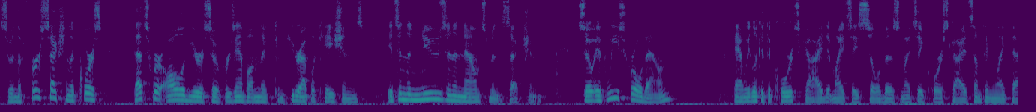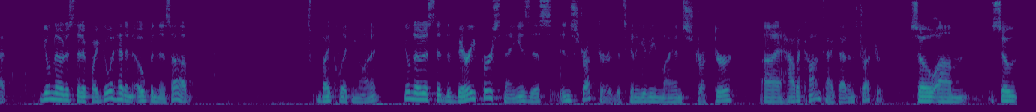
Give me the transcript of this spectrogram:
So in the first section of the course, that's where all of your, so for example, on the computer applications, it's in the news and announcements section. So if we scroll down and we look at the course guide, it might say syllabus, it might say course guide, something like that. You'll notice that if I go ahead and open this up by clicking on it, you'll notice that the very first thing is this instructor that's going to give me my instructor uh, how to contact that instructor. So, um, so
